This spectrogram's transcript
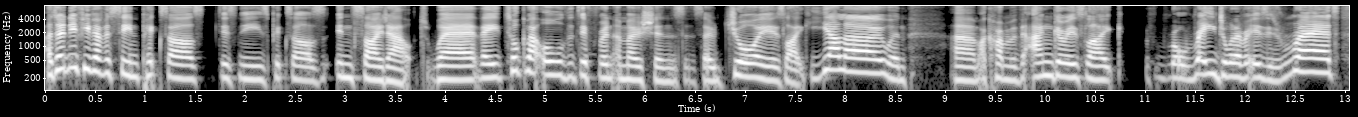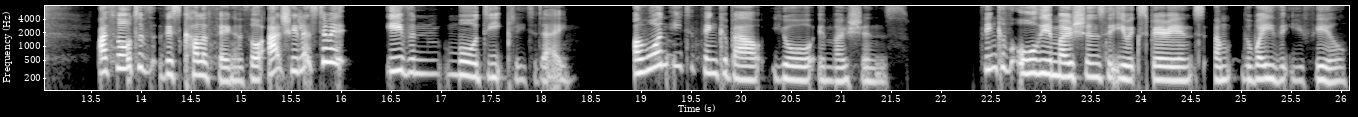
I don't know if you've ever seen Pixar's, Disney's, Pixar's Inside Out, where they talk about all the different emotions. And so joy is like yellow, and um, I can't remember, anger is like, or rage or whatever it is, is red. I thought of this colour thing and thought, actually, let's do it even more deeply today. I want you to think about your emotions. Think of all the emotions that you experience and the way that you feel.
